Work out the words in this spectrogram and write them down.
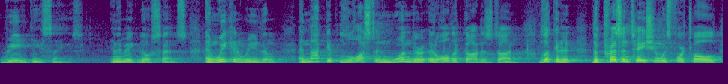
read these things and they make no sense. And we can read them and not get lost in wonder at all that God has done. Look at it. The presentation was foretold,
